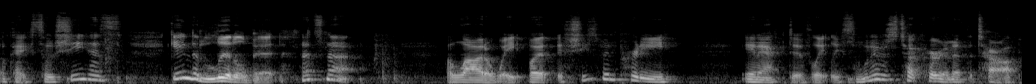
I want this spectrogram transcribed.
okay, so she has gained a little bit. That's not a lot of weight, but if she's been pretty inactive lately. So I'm gonna just tuck her in at the top.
